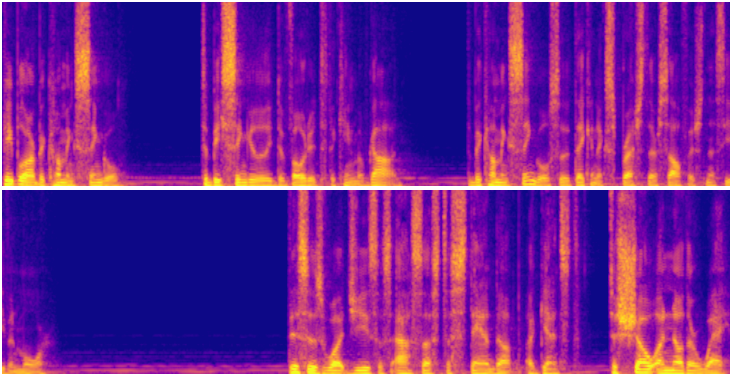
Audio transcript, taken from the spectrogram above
People aren't becoming single to be singularly devoted to the kingdom of God. They're becoming single so that they can express their selfishness even more. This is what Jesus asks us to stand up against, to show another way,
